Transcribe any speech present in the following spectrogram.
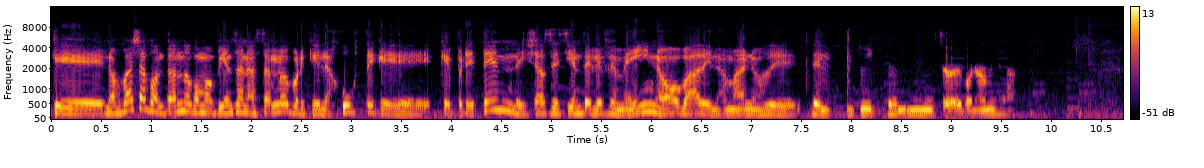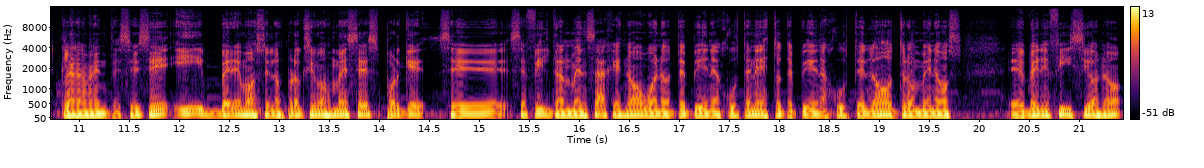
Que nos vaya contando cómo piensan hacerlo, porque el ajuste que, pretende y ya se siente el FMI no va de la mano del tuit del ministro de Economía. Claramente, sí, sí. Y veremos en los próximos meses porque se, se filtran mensajes, ¿no? Bueno, te piden ajuste en esto, te piden ajuste en lo otro, menos eh, beneficios, ¿no?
